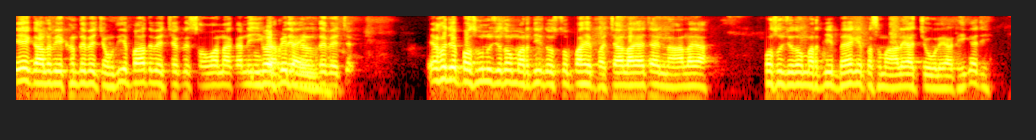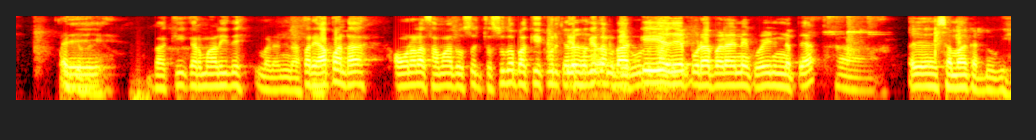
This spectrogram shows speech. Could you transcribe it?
ਇਹ ਗੱਲ ਵੇਖਣ ਦੇ ਵਿੱਚ ਆਉਂਦੀ ਹੈ। ਬਾਅਦ ਵਿੱਚ ਕੋਈ ਸੋਵਾ ਨਾ ਕਰਨੀ ਜੀ ਕਰਦੇ ਫਿਰਨ ਦੇ ਵਿੱਚ। ਇਹੋ ਜਿਹੇ ਪਸ਼ੂ ਨੂੰ ਜਦੋਂ ਮਰਜ਼ੀ ਦੋਸਤੋ ਭਾਵੇਂ ਬੱਚਾ ਲਾਇਆ ਚਾਹੇ ਨਾ ਲਾਇਆ ਪਸ਼ੂ ਜਦੋਂ ਮਰਜ਼ੀ ਬਹਿ ਕੇ ਪਸਮਾ ਲਿਆ ਚੋਲਿਆ ਠੀਕ ਹੈ ਜੀ? ਤੇ ਬਾਕੀ ਕਰਮ ਵਾਲੀ ਦੇ ਮੜਨ ਨਾ। ਭਰਿਆ ਭਾਂਡਾ ਆਉਣ ਵਾਲਾ ਸਮਾਂ ਦੋਸਤੋ ਦੱਸੂਗਾ। ਬਾਕੀ ਇੱਕ ਵਾਰ ਕੇ ਤੁਹਾਨੂੰ ਬਾਕੀ ਅਜੇ ਪੂੜਾ ਪੜਾ ਇਹਨੇ ਕੋਈ ਨਹੀਂ ਨੱਪਿਆ। ਹਾਂ। ਅਜੇ ਸਮਾਂ ਕੱਢੂਗੀ।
